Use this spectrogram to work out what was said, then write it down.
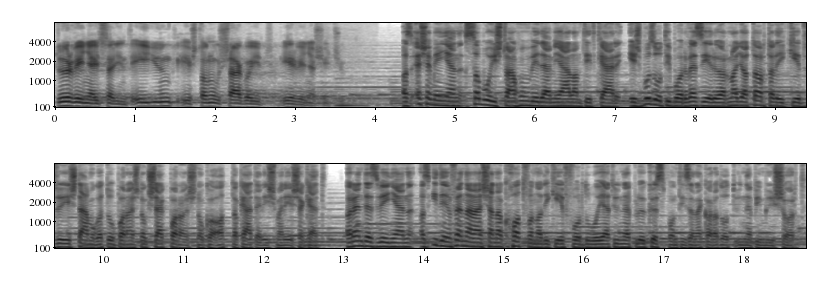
törvényei szerint éljünk és tanulságait érvényesítsük. Az eseményen Szabó István honvédelmi államtitkár és Bozó Tibor vezérőr nagy a tartalékképző és támogató parancsnokság parancsnoka adtak át elismeréseket. A rendezvényen az idén fennállásának 60. évfordulóját ünneplő központi zenekar adott ünnepi műsort.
